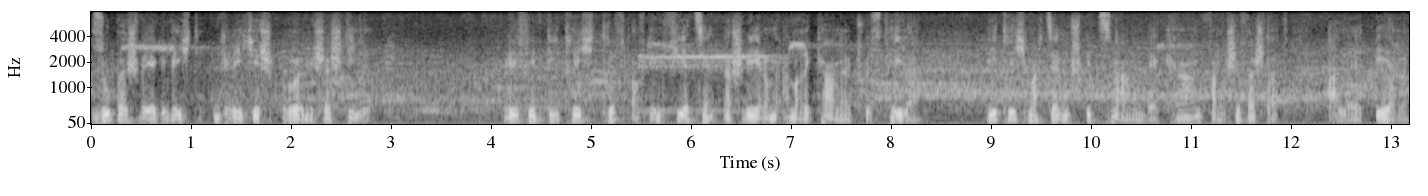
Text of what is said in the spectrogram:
Superschwergewicht griechisch-römischer Stil. Wilfried Dietrich trifft auf den vier Zentner schweren Amerikaner Chris Taylor. Dietrich macht seinem Spitznamen der Kran von Schifferstadt alle Ehre.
